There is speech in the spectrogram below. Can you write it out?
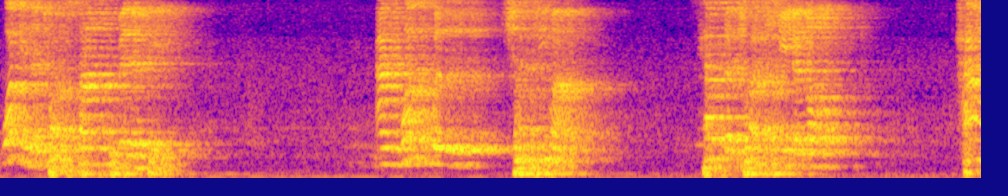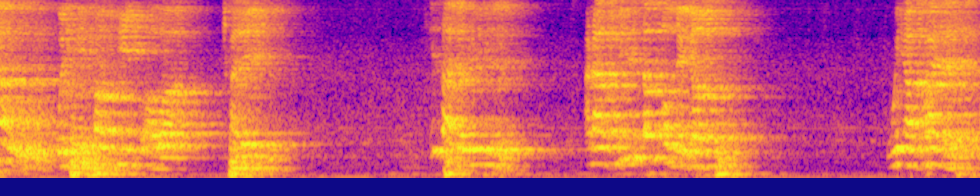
What is the church stand to benefit? And what will Shettima help the church in the north? How will he come into our challenges? These are the reasons. And as ministers of the gospel, we are fathers.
